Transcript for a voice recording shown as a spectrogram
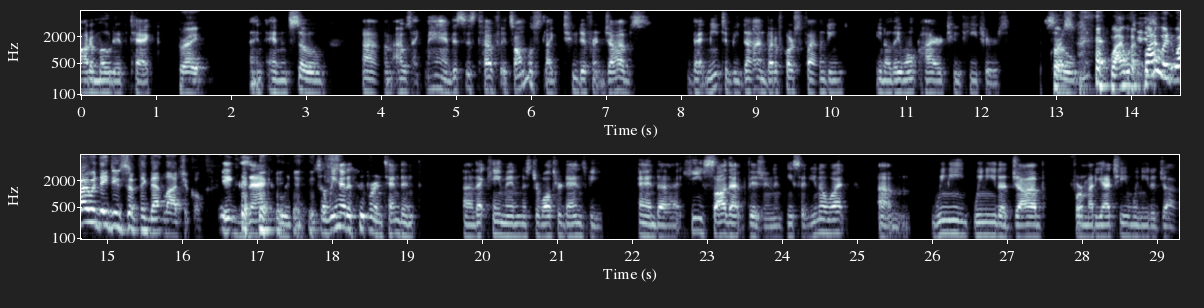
automotive tech. Right. And and so um, I was like, man, this is tough. It's almost like two different jobs that need to be done, but of course, funding you know they won't hire two teachers so why would why would why would they do something that logical exactly so we had a superintendent uh, that came in mr walter dansby and uh, he saw that vision and he said you know what um, we need we need a job for mariachi. And we need a job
